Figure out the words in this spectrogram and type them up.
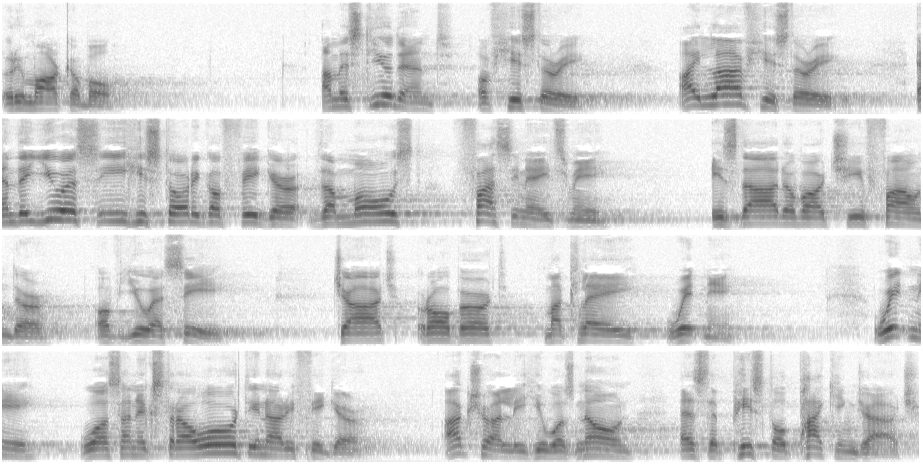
remarkable. I'm a student of history. I love history. And the USC historical figure that most fascinates me is that of our chief founder of USC, Judge Robert Maclay Widney. Widney was an extraordinary figure. Actually, he was known as the pistol packing judge.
